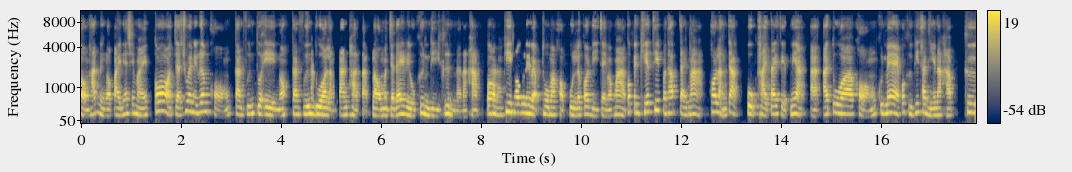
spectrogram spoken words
สองฮาร์ดหนึ่งเราไปเนี่ยใช่ไหมก็จะช่วยในเรื่องของการฟื้นตัวเองเนาะการฟื้นตัวหลังการผ่าตัดเรามันจะได้เร็วขึ้นดีขึ้นนะนะครับก็ค่ะพี่เขาก็เลยแบบโทรมาขอบคุณแล้วก็ดีใจมากๆ ก็เป็นเคสที่ประทับใจมาก พอหลังจากปลูกถ่ายไตเสร็จเนี่ยอะอะตัวของคุณแม่ก็คือพี่ท่านนี้นะครับ คือ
